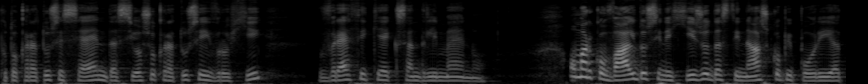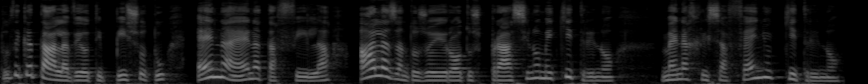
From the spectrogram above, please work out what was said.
που το κρατούσε σε ένταση όσο κρατούσε η βροχή, βρέθηκε εξαντλημένο. Ο Μαρκοβάλντος συνεχίζοντας την άσκοπη πορεία του δεν κατάλαβε ότι πίσω του ένα-ένα τα φύλλα άλλαζαν το ζωηρό τους πράσινο με κίτρινο, με ένα χρυσαφένιο κίτρινο.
